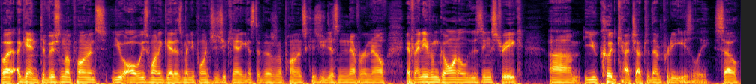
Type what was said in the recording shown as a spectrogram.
But again, divisional opponents, you always want to get as many points as you can against divisional opponents because you just never know if any of them go on a losing streak. Um, you could catch up to them pretty easily. So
